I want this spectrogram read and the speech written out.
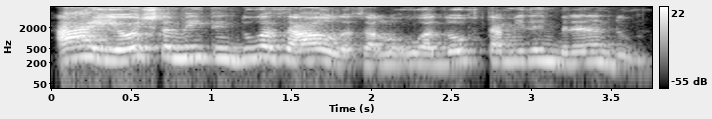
Ah, e hoje também tem duas aulas. O Adolfo está me lembrando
